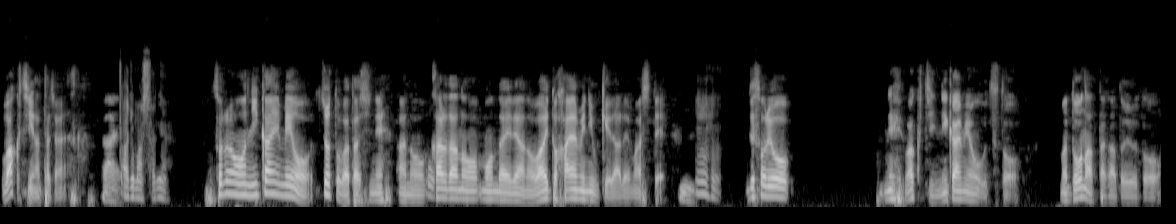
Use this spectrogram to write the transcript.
ワクチンあったじゃないですか。はい。ありましたね。それを2回目を、ちょっと私ね、あの、お体の問題であの、割と早めに受けられまして、うん。で、それを、ね、ワクチン2回目を打つと、まあ、どうなったかというと、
